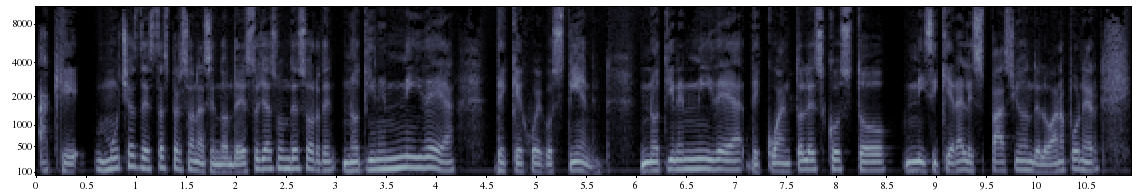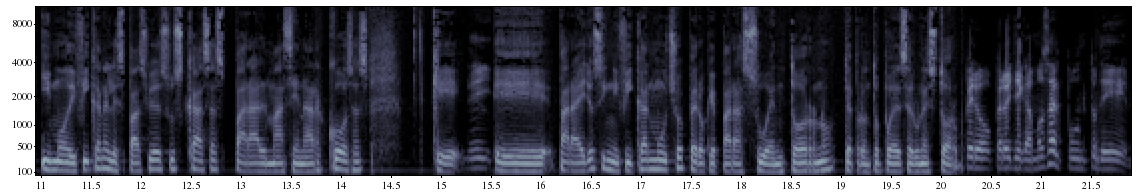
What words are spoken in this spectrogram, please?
A que muchas de estas personas en donde esto ya es un desorden no tienen ni idea de qué juegos tienen, no tienen ni idea de cuánto les costó ni siquiera el espacio donde lo van a poner y modifican el espacio de sus casas para almacenar cosas que eh, para ellos significan mucho, pero que para su entorno de pronto puede ser un estorbo. Pero, pero llegamos al punto de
